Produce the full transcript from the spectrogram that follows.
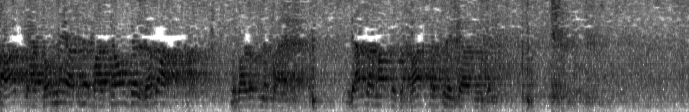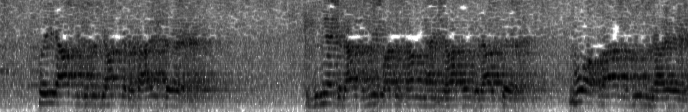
آپ کے ہاتھوں میں، اپنے بادشاہوں سے زیادہ حفاظت میں پایا ہے زیادہ ہم آپ سے درخواست کرتے ہیں کہ آپ نہیں تو یہ آپ کی جدوجہد کے نتائج ہے۔ دنیا کے علاج دنیا باتیں سامنے آئیں شرافت کے علاج سے وہ افراد وجود میں آئے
